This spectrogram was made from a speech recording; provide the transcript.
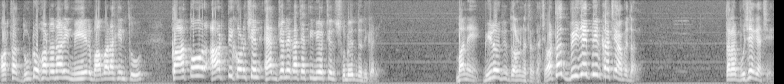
অর্থাৎ দুটো ঘটনারই মেয়ের বাবারা কিন্তু কাতর আরতি করেছেন। একজনের কাছে তিনি হচ্ছেন শুভেন্দু অধিকারী। মানে বিরোধী দলনেতার কাছে, অর্থাৎ বিজেপির কাছে আবেদন। তারা বুঝে গেছে,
